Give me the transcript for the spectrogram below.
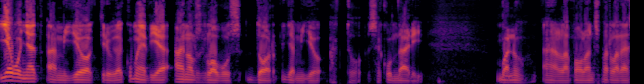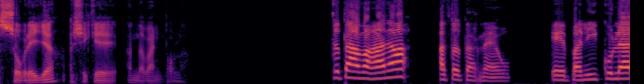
i ha guanyat a millor actriu de comèdia en els Globus d'Or i a millor actor secundari. Bueno, eh, la Paula ens parlarà sobre ella, així que endavant, Paula. Tota la vegada a tot arreu. Eh, pel·lícula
